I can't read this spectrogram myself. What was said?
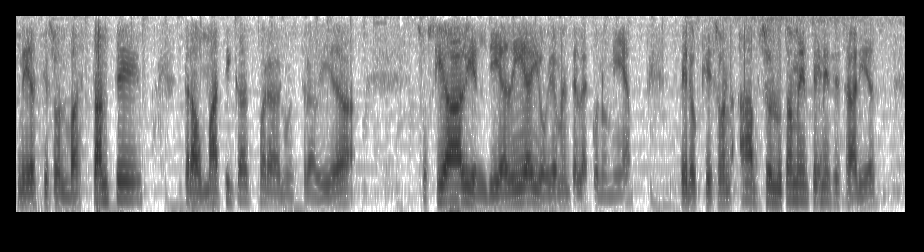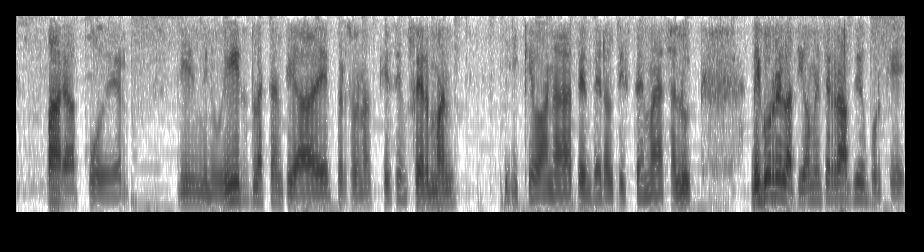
medidas que son bastante traumáticas para nuestra vida social y el día a día y obviamente la economía, pero que son absolutamente necesarias para poder disminuir la cantidad de personas que se enferman y que van a atender al sistema de salud. Digo relativamente rápido porque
